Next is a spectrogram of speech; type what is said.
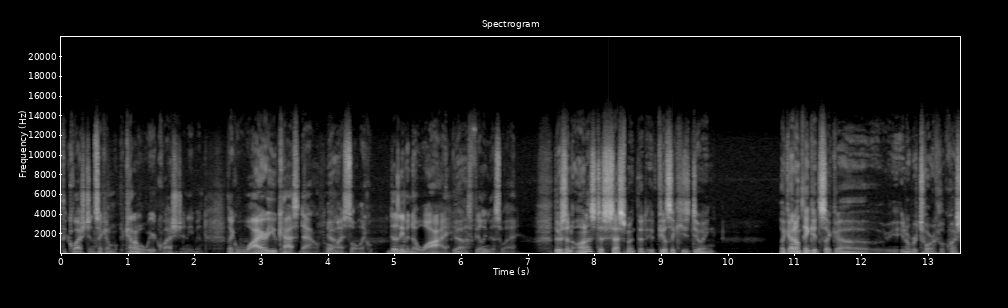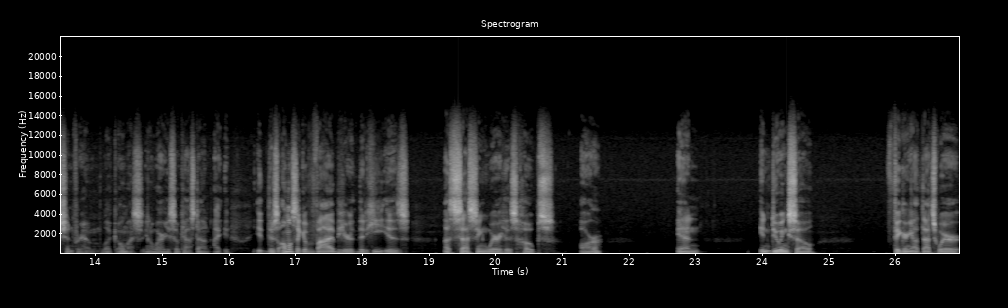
the question. It's like a, kind of a weird question, even. Like, why are you cast down, oh my soul? Like, he doesn't even know why yeah. he's feeling this way. There's an honest assessment that it feels like he's doing. Like, I don't think it's like a you know rhetorical question for him. Like, oh my, you know, why are you so cast down? I, it, there's almost like a vibe here that he is assessing where his hopes are, and in doing so, figuring out that's where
